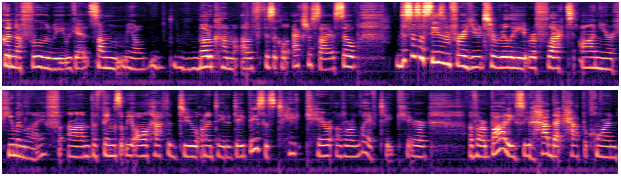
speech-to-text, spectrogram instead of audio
good enough food, we, we get some, you know, modicum of physical exercise. So this is a season for you to really reflect on your human life, um, the things that we all have to do on a day to day basis. Take care of our life, take care of our body. So you had that Capricorn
